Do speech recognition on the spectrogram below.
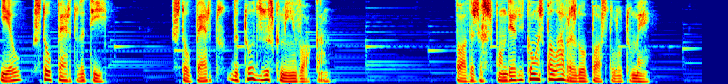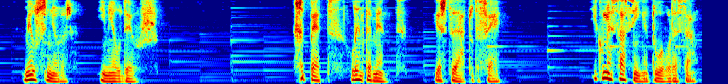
Eu estou perto de ti. Estou perto de todos os que me invocam. Podes responder-lhe com as palavras do apóstolo Tomé: Meu Senhor e meu Deus. Repete lentamente este ato de fé e começa assim a tua oração.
